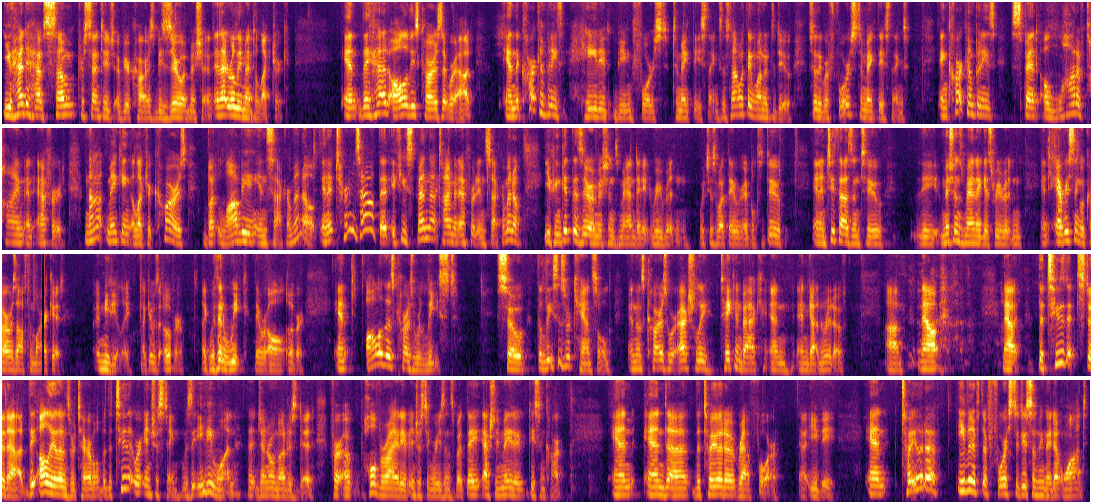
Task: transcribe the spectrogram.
you had to have some percentage of your cars be zero emission, and that really meant electric. And they had all of these cars that were out, and the car companies hated being forced to make these things. It's not what they wanted to do, so they were forced to make these things. And car companies spent a lot of time and effort not making electric cars, but lobbying in Sacramento. And it turns out that if you spend that time and effort in Sacramento, you can get the zero emissions mandate rewritten, which is what they were able to do. And in 2002, the emissions mandate gets rewritten, and every single car was off the market immediately. Like it was over. Like within a week, they were all over. And all of those cars were leased. So the leases were canceled, and those cars were actually taken back and, and gotten rid of. Um, now, now, the two that stood out, the, all the other ones were terrible, but the two that were interesting was the EV1 that General Motors did for a whole variety of interesting reasons, but they actually made a decent car and, and uh, the Toyota RAV4 uh, EV. And Toyota, even if they're forced to do something they don't want,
